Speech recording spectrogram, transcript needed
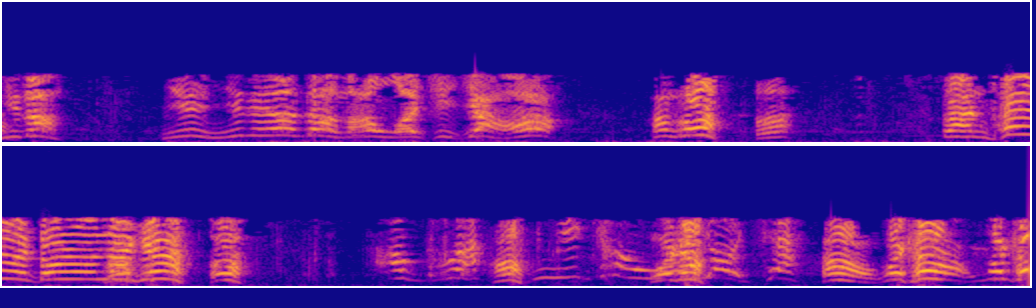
你的，你你给俺大妈我去嫁啊。二哥啊，端盆子等着那天。啊。二哥，好，你唱我要钱。啊，我唱我唱。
